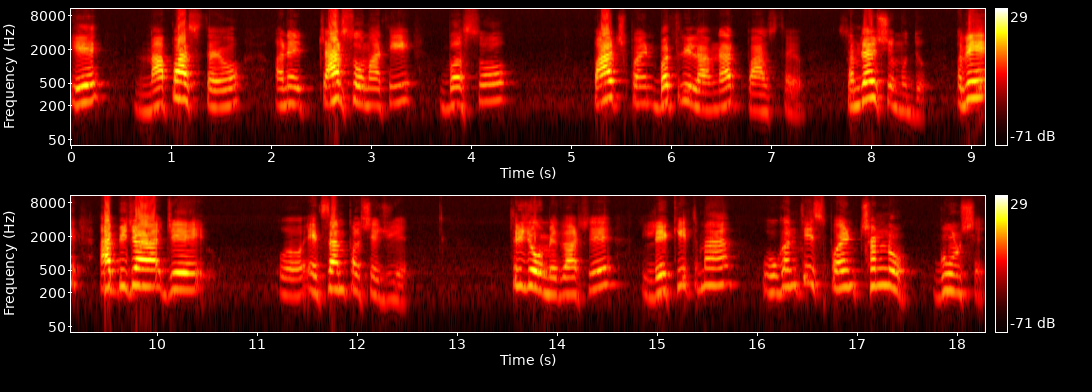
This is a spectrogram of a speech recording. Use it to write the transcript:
એ નાપાસ થયો અને ચારસોમાંથી બસો પાંચ પોઈન્ટ બત્રીસ લાવનાર પાસ થયો. સમજાય છે મુદ્દો? હવે આ બીજા જે એક્ઝામ્પલ છે જોઈએ. ત્રીજો ઉમેદવાર છે, લેખિતમાં ઓગણત્રીસ પોઈન્ટ છન્નું ગુણ છે.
